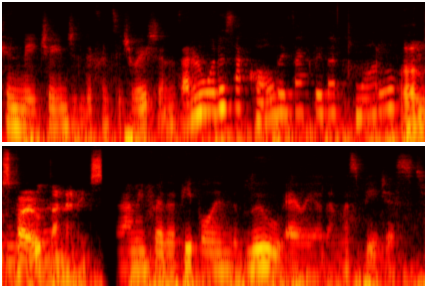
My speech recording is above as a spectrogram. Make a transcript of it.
can make change in different situations. I don't know what is that called exactly. That model. Um, spiral dynamics. I mean, for the people in the blue area, that must be just.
